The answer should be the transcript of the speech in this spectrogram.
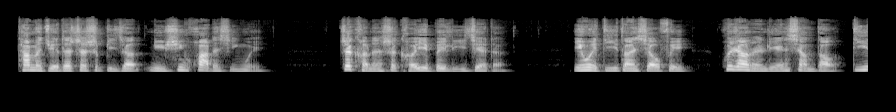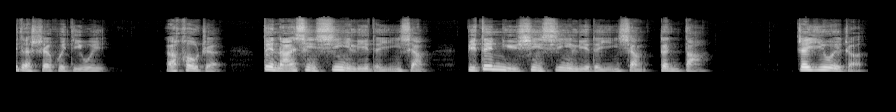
他们觉得这是比较女性化的行为。这可能是可以被理解的，因为低端消费。会让人联想到低的社会地位，而后者对男性吸引力的影响比对女性吸引力的影响更大。这意味着，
